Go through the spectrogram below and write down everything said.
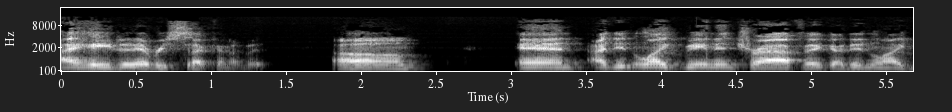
I hated every second of it. Um, and I didn't like being in traffic. I didn't like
